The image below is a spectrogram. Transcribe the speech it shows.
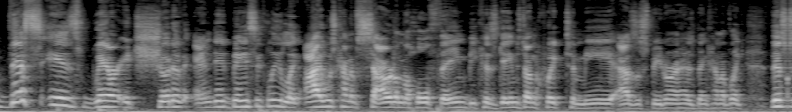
this is where it should have ended basically like i was kind of soured on the whole thing because games done quick to me as a speedrunner has been kind of like this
